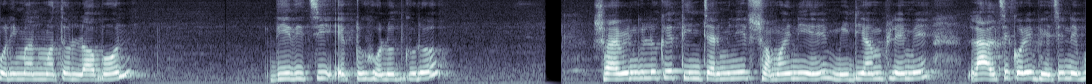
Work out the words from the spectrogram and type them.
পরিমাণ মতো লবণ। দিয়ে দিচ্ছি একটু হলুদ গুঁড়ো। সয়াবিনগুলোকে তিন চার মিনিট সময় নিয়ে মিডিয়াম ফ্লেমে লালচে করে ভেজে নেব।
